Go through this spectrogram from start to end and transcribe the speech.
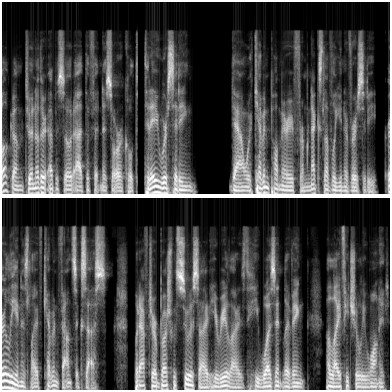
Welcome to another episode at the Fitness Oracle. Today we're sitting down with Kevin Palmieri from Next Level University. Early in his life, Kevin found success, but after a brush with suicide, he realized he wasn't living a life he truly wanted.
